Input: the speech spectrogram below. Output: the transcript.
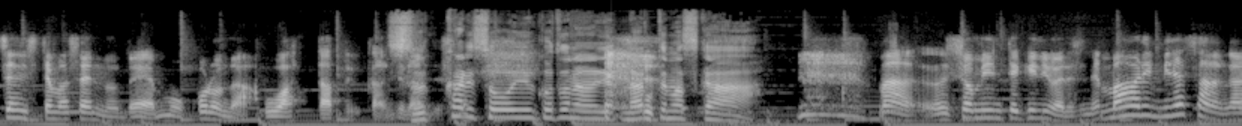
然してませんのでもうコロナ終わったという感じすっなんです、ね。かり。そういうことななってますかまあ、庶民的にはですね周り皆さんが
